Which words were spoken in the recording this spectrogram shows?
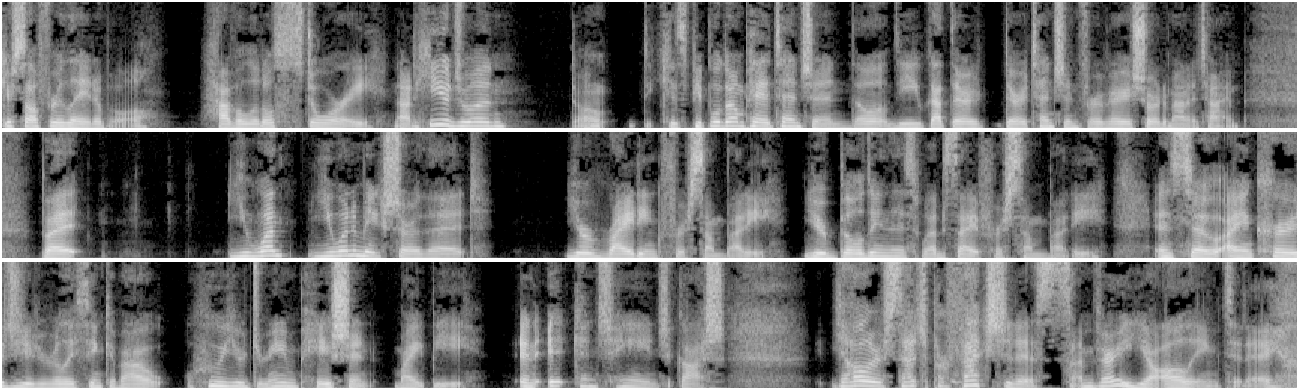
yourself relatable, have a little story, not a huge one, don't because people don't pay attention. They'll you've got their their attention for a very short amount of time. But you want you want to make sure that you're writing for somebody. You're building this website for somebody. And so I encourage you to really think about who your dream patient might be. And it can change. Gosh, y'all are such perfectionists. I'm very yawling today.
